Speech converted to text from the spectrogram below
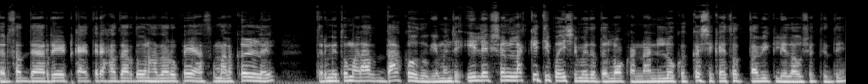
तर सध्या रेट काहीतरी हजार दोन हजार रुपये असं मला कळलंय. तर मी तुम्हाला दाखवतो की म्हणजे इलेक्शनला किती पैसे मिळतात लोकांना आणि लोक कसे काय स्वतः विकले जाऊ शकते ते.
